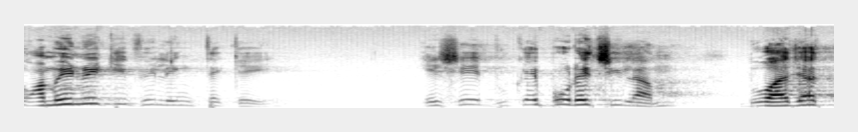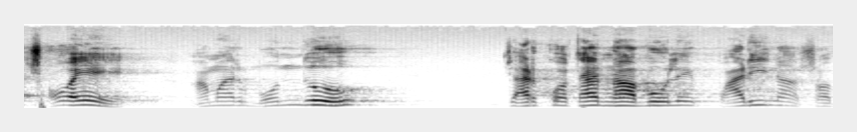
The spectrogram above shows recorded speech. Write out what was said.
কমিউনিটি ফিলিং থেকেই এসে ঢুকে পড়েছিলাম দু হাজার ছয়ে। আমার বন্ধু, যার কথা না বলে পারি না সব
